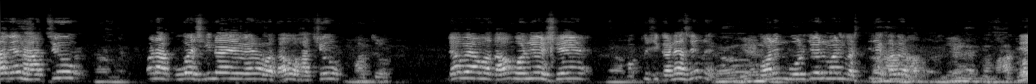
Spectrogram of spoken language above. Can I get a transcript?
આ બેન હાચ્યું. પણ આ કુવાસીના એ વધાવો હાચ્યું. લે ભાઈ આ વધાવો બન્યો છે. ભક્તુશી ગણ્યા છે ને? કોની બોલજો મારી વસ્તીને ખબર. એ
